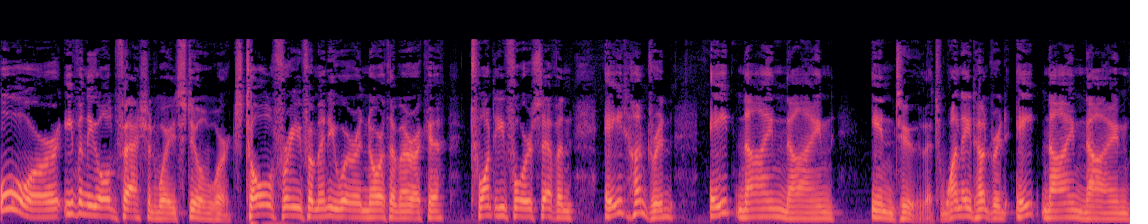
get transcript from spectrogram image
Or even the old fashioned way still works. Toll free from anywhere in North America, 24 7, 800 899 INTO. That's 1 800 899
